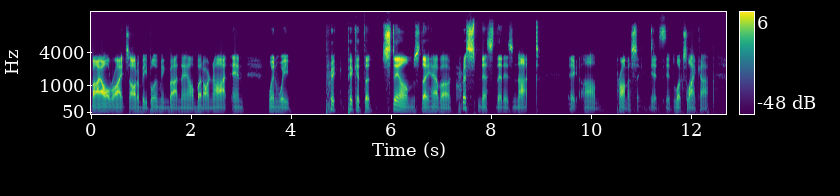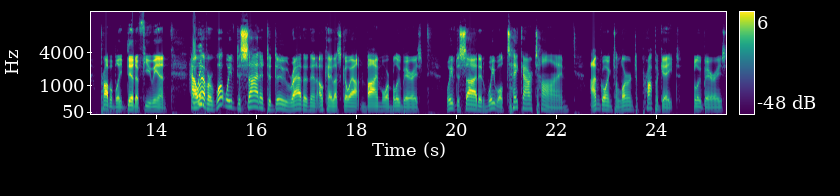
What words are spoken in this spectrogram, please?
by all rights, ought to be blooming by now, but are not. And when we pick, pick at the stems, they have a crispness that is not eh, um, promising. It it looks like I probably did a few in. However, what we've decided to do, rather than okay, let's go out and buy more blueberries, we've decided we will take our time. I'm going to learn to propagate blueberries,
